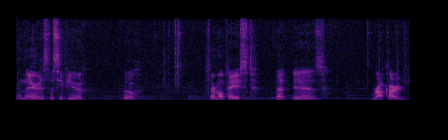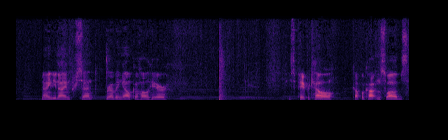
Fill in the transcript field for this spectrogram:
And there is the CPU ooh, thermal paste that is rock hard. 99% rubbing alcohol here. Of paper towel, a couple cotton swabs.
